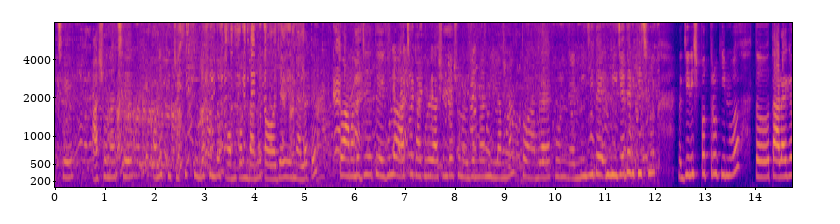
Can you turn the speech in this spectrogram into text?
আছে, আসন আছে, অনেক কিছু। খুব সুন্দর সুন্দর কম কম দামে পাওয়া যায় এই মেলাতে। তো আমাদের যেহেতু এগুলো আছে ঠাকুরের আসন টাসন ওই জন্য আর নিলাম না। তো আমরা এখন নিজেদের নিজেদের কিছু জিনিসপত্র কিনবো। তো তার আগে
